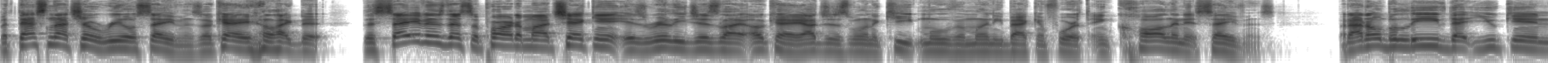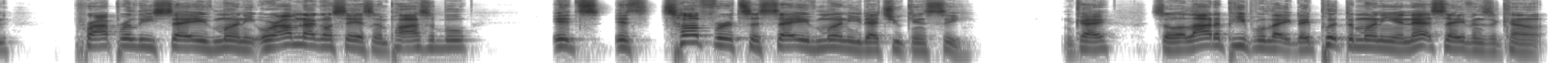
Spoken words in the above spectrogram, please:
but that's not your real savings, okay? like the the savings that's a part of my checking is really just like, okay, I just want to keep moving money back and forth and calling it savings. But I don't believe that you can properly save money, or I'm not gonna say it's impossible. It's it's tougher to save money that you can see. Okay. So a lot of people like they put the money in that savings account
